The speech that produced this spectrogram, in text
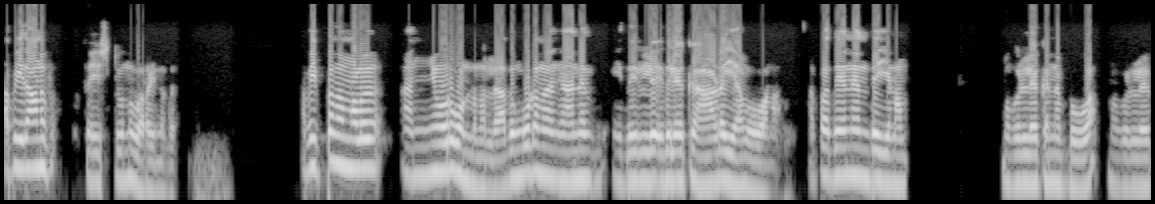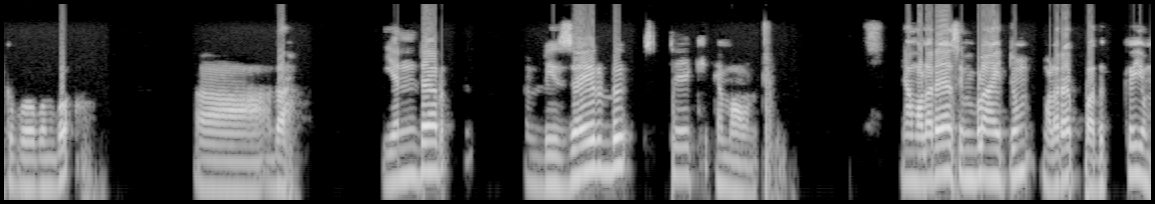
അപ്പോൾ ഇതാണ് ഫേസ് ടു എന്ന് പറയുന്നത്. അപ്പോൾ ഇപ്പം നമ്മൾ അഞ്ഞൂറ് കൊണ്ടുവന്നല്ലോ അതും കൂടെ ഞാൻ ഇതിൽ ഇതിലേക്ക് ആഡ് ചെയ്യാൻ പോവാണ്. അപ്പോൾ തന്നെ എന്ത് ചെയ്യണം? മുകളിലേക്ക് തന്നെ പോവുക മുകളിലേക്ക് പോകുമ്പോൾ അതാ. എന്റർ ഡിസൈർഡ് സ്റ്റേക്ക് എമൗണ്ട് ഞാൻ വളരെ സിമ്പിളായിട്ടും വളരെ പതുക്കെയും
